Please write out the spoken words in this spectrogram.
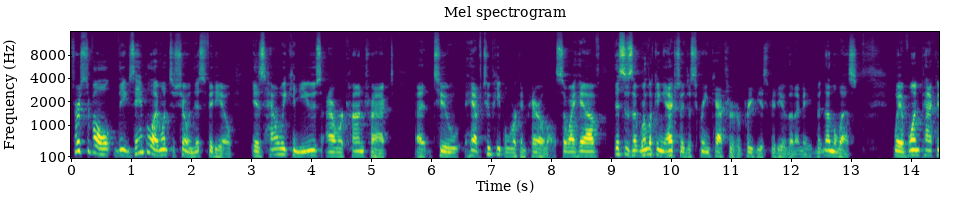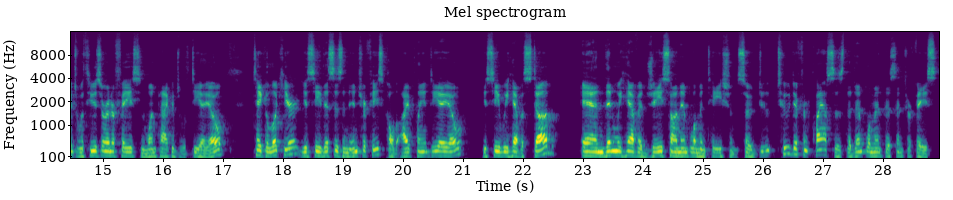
first of all, the example I want to show in this video is how we can use our contract uh, to have two people work in parallel. So I have, this is, a, we're looking actually at a screen capture of a previous video that I made, but nonetheless, we have one package with user interface and one package with DAO. Take a look here. You see this is an interface called iPlant DAO. You see we have a stub, and then we have a JSON implementation. So do, two different classes that implement this interface,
